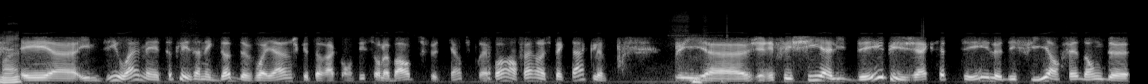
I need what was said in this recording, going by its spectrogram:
Ouais. Et euh, il me dit, ouais, mais toutes les anecdotes de voyage que tu as racontées sur le bord du feu de camp, tu pourrais pas en faire un spectacle? Puis euh, j'ai réfléchi à l'idée, puis j'ai accepté le défi, en fait, donc de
